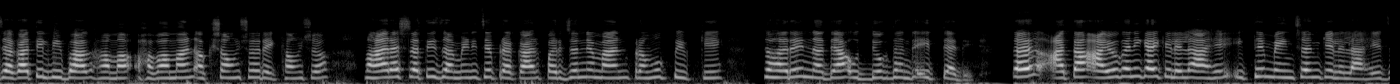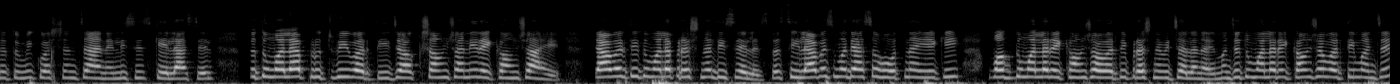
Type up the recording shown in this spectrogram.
जगातील विभाग हमा हवामान अक्षांश रेखांश महाराष्ट्रातील जमिनीचे प्रकार पर्जन्यमान प्रमुख पिके शहरे नद्या उद्योगधंदे इत्यादी. तर आता आयोगाने काय केलेलं आहे? इथे मेन्शन केलेलं आहे. जर तुम्ही क्वेश्चनचं ॲनालिसिस केलं असेल तर तुम्हाला पृथ्वीवरती जे अक्षांश आणि रेखांश आहे त्यावरती तुम्हाला प्रश्न दिसेलच. तर सिलेबसमध्ये असं होत नाही आहे की मग तुम्हाला रेखांशावरती प्रश्न विचारला नाही. म्हणजे तुम्हाला रेखांशावरती म्हणजे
